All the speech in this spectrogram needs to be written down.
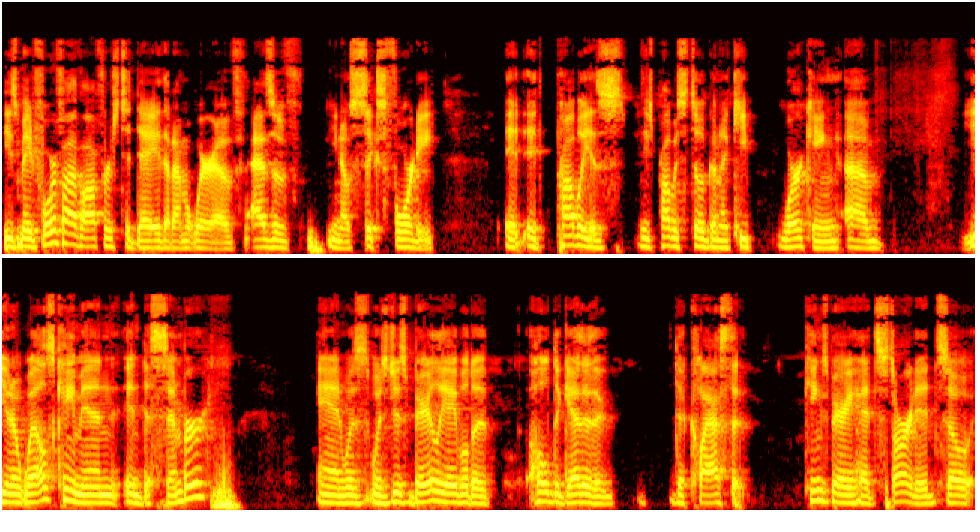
He's made four or five offers today that I'm aware of as of you know six forty. It, it probably is. He's probably still going to keep working. Um, you know, Wells came in in December and was was just barely able to hold together the the class that Kingsbury had started. So,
